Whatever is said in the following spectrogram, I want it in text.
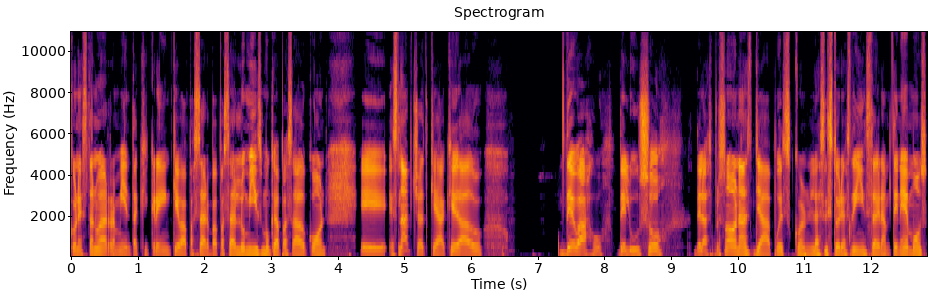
con esta nueva herramienta? ¿Qué creen que va a pasar? ¿Va a pasar lo mismo que ha pasado con eh, Snapchat, que ha quedado debajo del uso de las personas, ya pues con las historias de Instagram tenemos,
